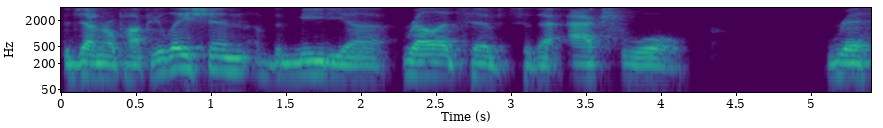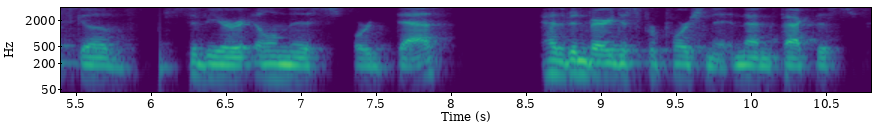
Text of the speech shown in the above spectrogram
the general population, of the media, relative to the actual risk of severe illness or death has been very disproportionate. And that, in fact, this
